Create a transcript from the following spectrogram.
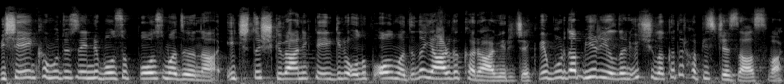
Bir şeyin kamu düzenini bozup bozmadığına, iç dış güvenlikle ilgili olup olmadığına yargı karar verecek. Ve burada bir yıldan üç yıla kadar hapis cezası var.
